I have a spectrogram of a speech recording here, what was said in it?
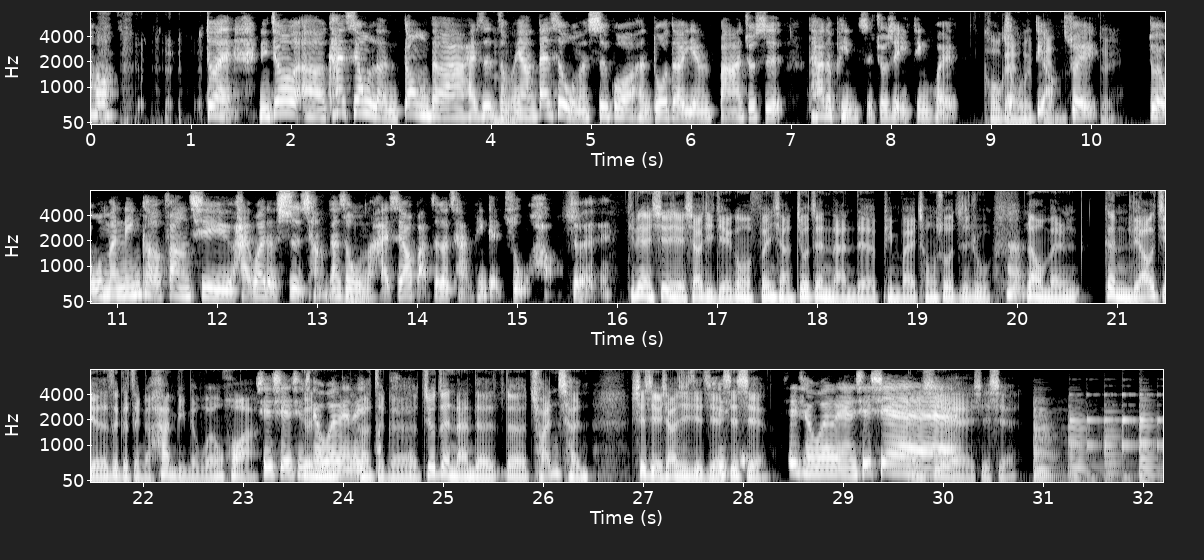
对，你就呃看是用冷冻的啊，还是怎么样？但是我们试过很多的研发，就是它的品质就是一定会口感会掉，所以对。对我们宁可放弃海外的市场，但是我们还是要把这个产品给做好。对，今天很谢谢小姐姐跟我们分享旧正南的品牌重塑之路，让我们更了解了这个整个汉饼的文化。谢谢谢谢威廉的整个旧正南的的传承。谢谢小喜姐姐，谢谢谢谢威廉，谢谢感谢谢谢。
